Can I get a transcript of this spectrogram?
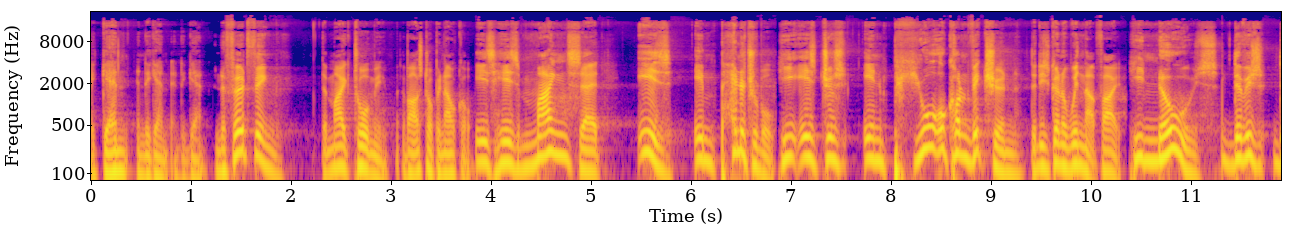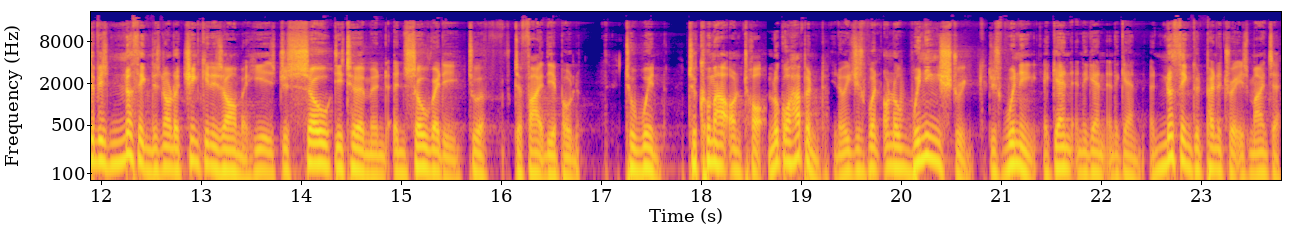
again and again and again. And the third thing that Mike taught me about stopping alcohol is his mindset is impenetrable. He is just in pure conviction that he's going to win that fight. He knows there is there is nothing. There's not a chink in his armor. He is just so determined and so ready to to fight the opponent to win to come out on top. Look what happened. You know, he just went on a winning streak, just winning again and again and again, and nothing could penetrate his mindset.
